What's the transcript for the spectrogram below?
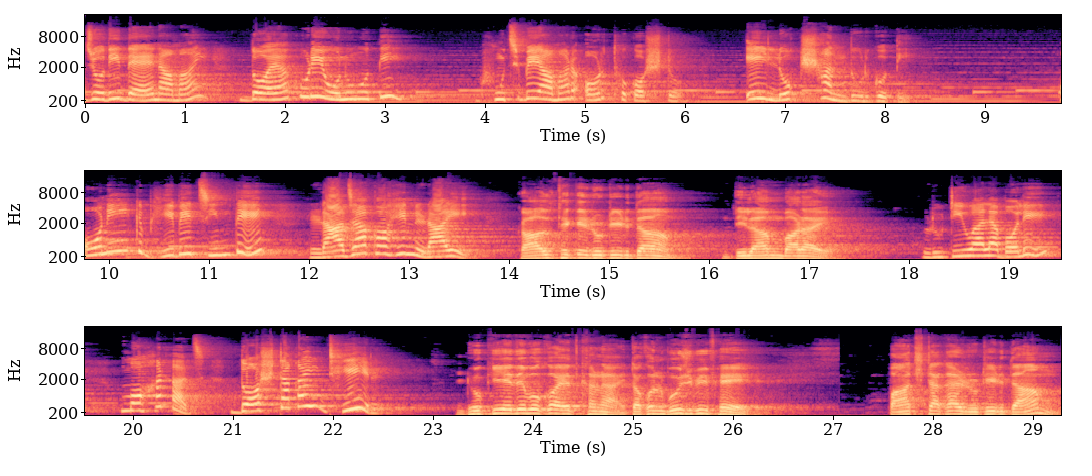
যদি দেন আমায় দয়া করে অনুমতি। ঘুঁচবে আমার অর্থ কষ্ট। এই লোকসান দুর্গতি। অনেক ভেবে চিনতে রাজা কহেন রায়ে কাল থেকে রুটির দাম দিলাম বাড়ায়। রুটিওয়ালা বলে মহারাজ দশ টাকাই ঢের। ঢুকিয়ে দেব কয়েদখানায় তখন বুঝবি ফের। পাঁচ টাকার রুটির দাম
